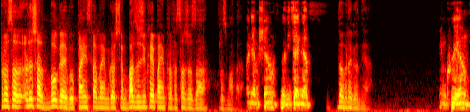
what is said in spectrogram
Profesor Ryszard Bugaj był Państwa moim gościem. Bardzo dziękuję Panie Profesorze za rozmowę. Kłaniam się, do widzenia. Dobrego dnia. Dziękuję.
